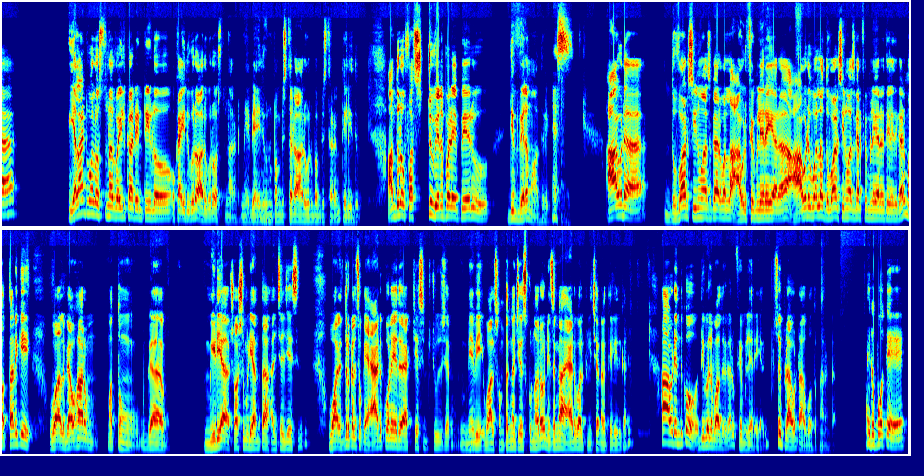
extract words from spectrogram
ఎలాంటి వాళ్ళు వస్తున్నారు వైల్డ్ కార్డ్ ఎంట్రీలో? ఒక ఐదుగురు ఆరుగురు వస్తున్నారంట. మేబీ ఐదుగురిని పంపిస్తాడు ఆరుగురిని పంపిస్తాడని తెలియదు అందులో ఫస్ట్ వినపడే పేరు దివ్యల మాధురి. ఆవిడ దువ్వాడు శ్రీనివాస్ గారి వల్ల ఆవిడ ఫెమిలియర్ అయ్యారా? ఆవిడ వల్ల దువ్వాడు శ్రీనివాస్ గారు ఫెమిలియర్ అయ్యారో తెలియదు కానీ మొత్తానికి వాళ్ళ వ్యవహారం మొత్తం గా- మీడియా సోషల్ మీడియా అంతా హల్చల్ చేసింది. వాళ్ళిద్దరు కలిసి ఒక యాడ్ కూడా ఏదో యాక్ట్ చేసి చూశారు. మేబీ వాళ్ళు సొంతంగా చేసుకున్నారో నిజంగా ఆ యాడ్ వాళ్ళు పిలిచారో నాకు తెలియదు కానీ ఆవిడ ఎందుకో దివ్యల మాధురి గారు ఫెమిలియర్ అయ్యారు. సో ఇప్పుడు ఆవిడ రాబోతున్నారంట. ఇకపోతే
